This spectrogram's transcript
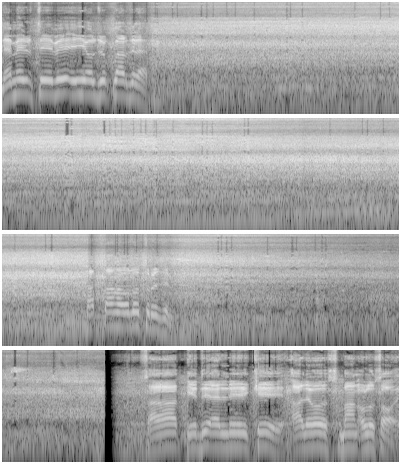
Demir TV iyi yolculuklar diler. Kaplanoğlu Turizm. Saat 7.52 Ali Osman Ulusoy.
